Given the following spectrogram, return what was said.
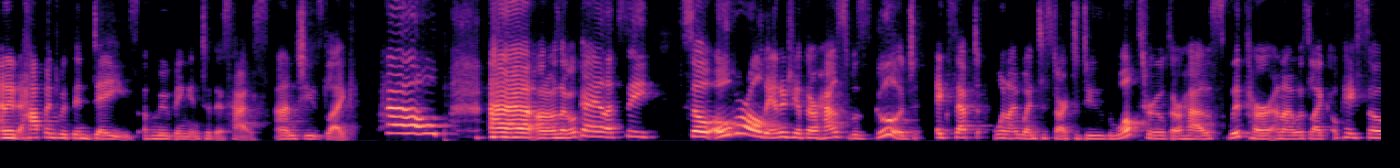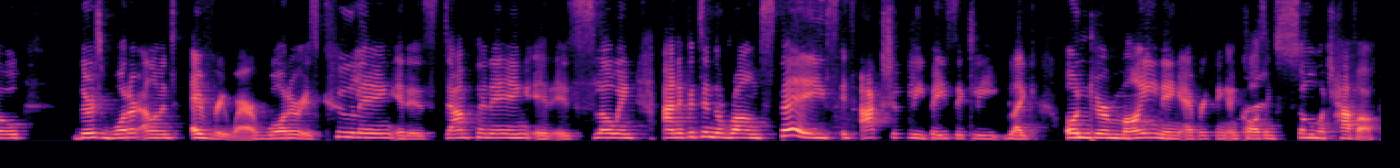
And it happened within days of moving into this house. And she's like, help. Uh, and I was like, okay, let's see. So overall, the energy of their house was good, except when I went to start to do the walkthrough of their house with her. And I was like, okay, so there's water element everywhere. Water is cooling, it is dampening, it is slowing. And if it's in the wrong space, it's actually basically like undermining everything and causing so much havoc.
